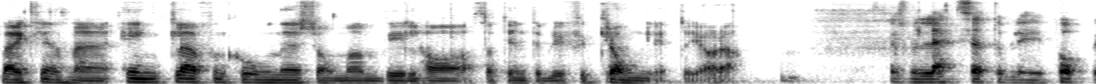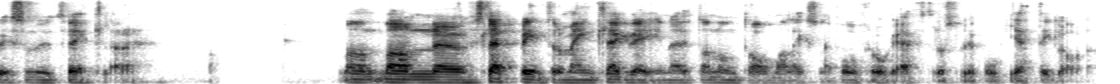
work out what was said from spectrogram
verkligen sådana här enkla funktioner som man vill ha så att det inte blir för krångligt att göra. Det är som ett lätt sätt att bli poppis som utvecklare. Man, man eh, släpper inte de enkla grejerna utan de tar man liksom när folk frågar efter och så blir folk jätteglada.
